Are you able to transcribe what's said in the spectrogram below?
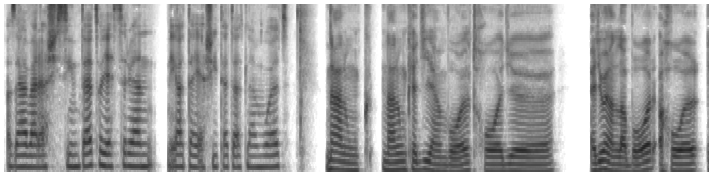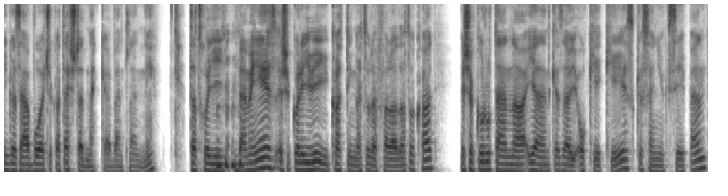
az elvárási szintet, hogy egyszerűen néha teljesíthetetlen volt. Nálunk, nálunk egy ilyen volt, hogy ö, egy olyan labor, ahol igazából csak a testednek kell bent lenni. Tehát, hogy így bemész, és akkor így végig kattingatod a feladatokat, és akkor utána jelentkezel, hogy oké, okay, kész, köszönjük szépen.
